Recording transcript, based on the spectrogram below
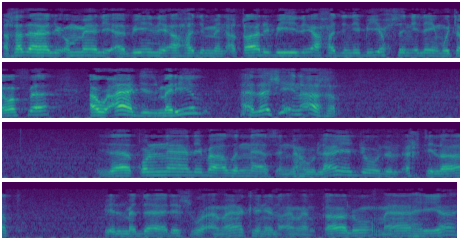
أخذها لأمه لأبيه لأحد من أقاربه لأحد يبي يحسن إليه متوفى أو عاجز مريض هذا شيء آخر. إذا قلنا لبعض الناس أنه لا يجوز الاختلاط في المدارس وأماكن العمل قالوا ما هي؟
